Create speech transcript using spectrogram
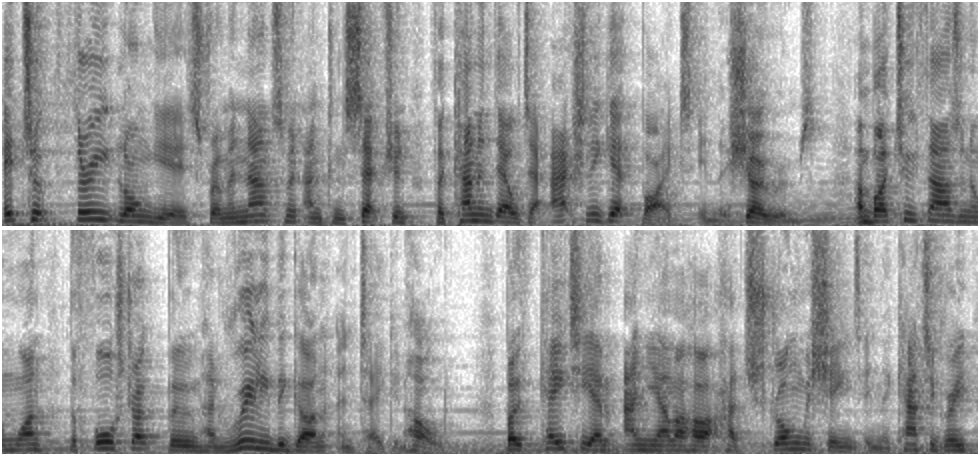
It took three long years from announcement and conception for Cannondale to actually get bikes in the showrooms. And by 2001, the four-stroke boom had really begun and taken hold. Both KTM and Yamaha had strong machines in the category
